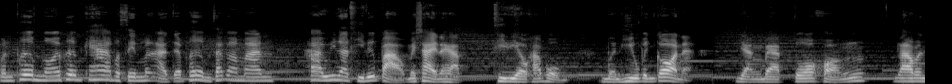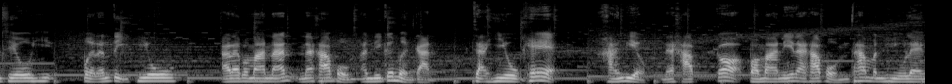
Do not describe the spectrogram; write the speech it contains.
มันเพิ่มน้อยเพิ่มแค่ 5%มันอาจจะเพิ่มสักประมาณ 5 วินาทีหรือเปล่าไม่ใช่นะครับ ทีเดียวครับผมเหมือนฮิวเป็นก้อนอะอย่างแบบตัวของราบันเชลเปิดอันติฮิวอะไรประมาณนั้นนะครับผมอันนี้ก็เหมือนกันจะฮิวแค่ครั้งเดียวนะครับ ก็ประมาณนี้นะครับผมถ้ามันฮิวแรง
